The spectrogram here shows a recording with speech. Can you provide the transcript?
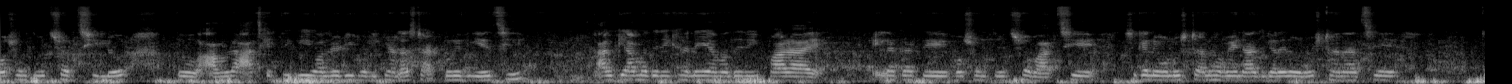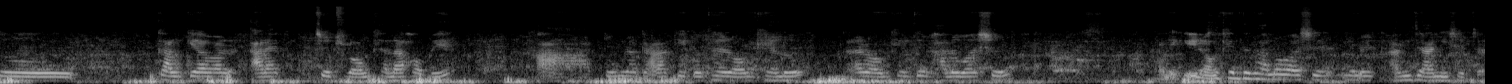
বসন্ত উৎসব ছিল, তো আমরা আজকের থেকেই অলরেডি হোলি খেলা স্টার্ট করে দিয়েছি। কালকে আমাদের এখানে, আমাদের এই পাড়ায়, এলাকাতে বসন্ত উৎসব আছে, সেখানে অনুষ্ঠান হবে, নাচ গানের অনুষ্ঠান আছে, তো কালকে আবার আর এক চোট রং খেলা হবে। আর তোমরা কারা কে কোথায় রং খেলো, কারা রং খেলতে ভালোবাসো? অনেকেই রং খেলতে ভালোবাসে মানে আমি জানি সেটা।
